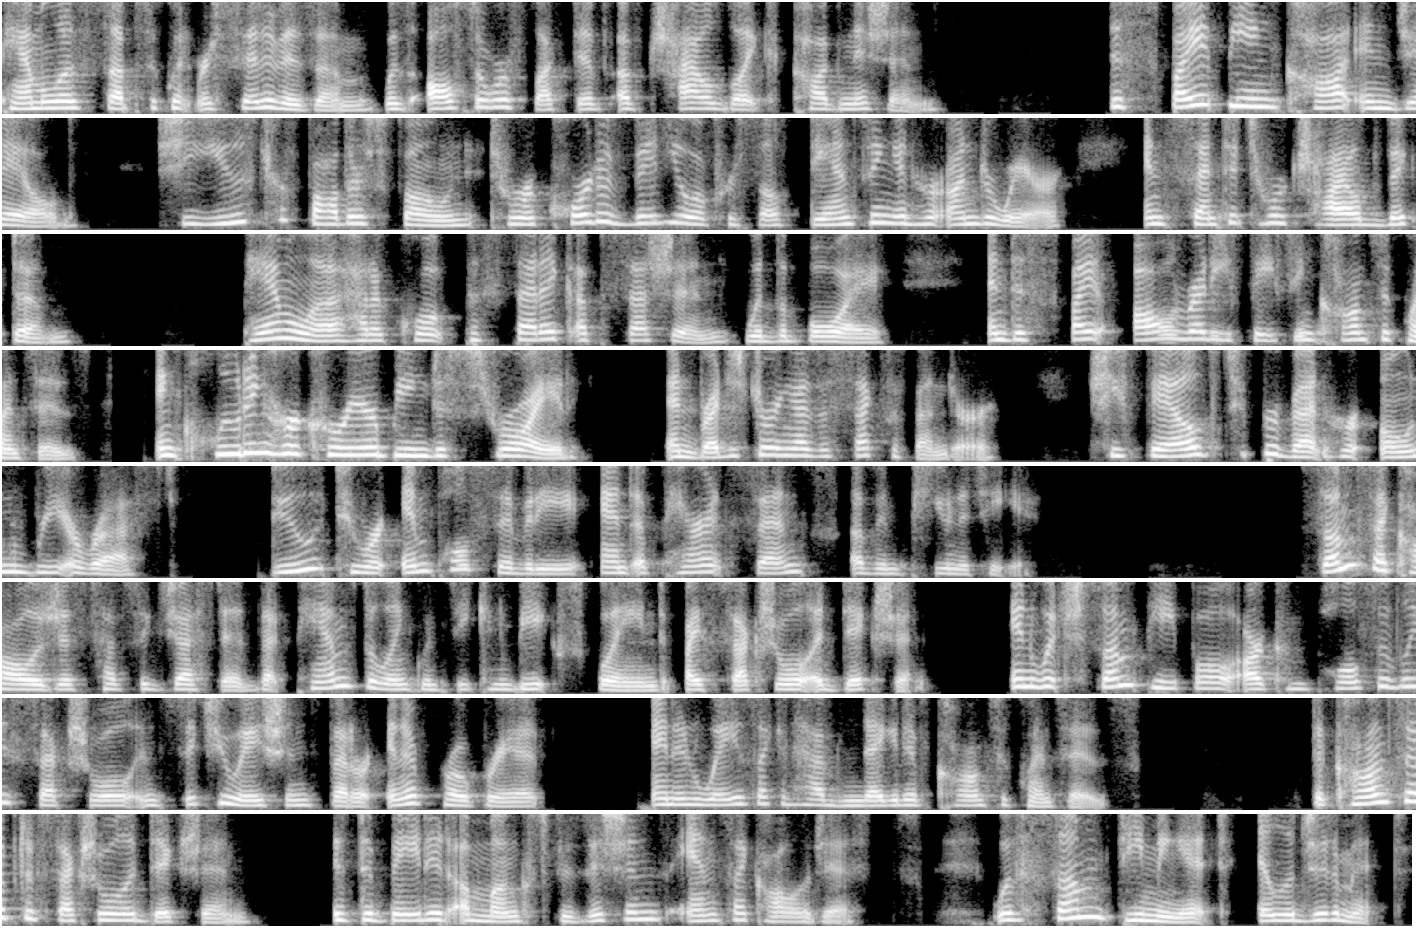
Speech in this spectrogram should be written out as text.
Pamela's subsequent recidivism was also reflective of childlike cognition. Despite being caught and jailed, she used her father's phone to record a video of herself dancing in her underwear and sent it to her child victim. Pamela had a quote, pathetic obsession with the boy. And despite already facing consequences, including her career being destroyed and registering as a sex offender, she failed to prevent her own rearrest due to her impulsivity and apparent sense of impunity. Some psychologists have suggested that Pam's delinquency can be explained by sexual addiction, in which some people are compulsively sexual in situations that are inappropriate and in ways that can have negative consequences. The concept of sexual addiction is debated amongst physicians and psychologists, with some deeming it illegitimate.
